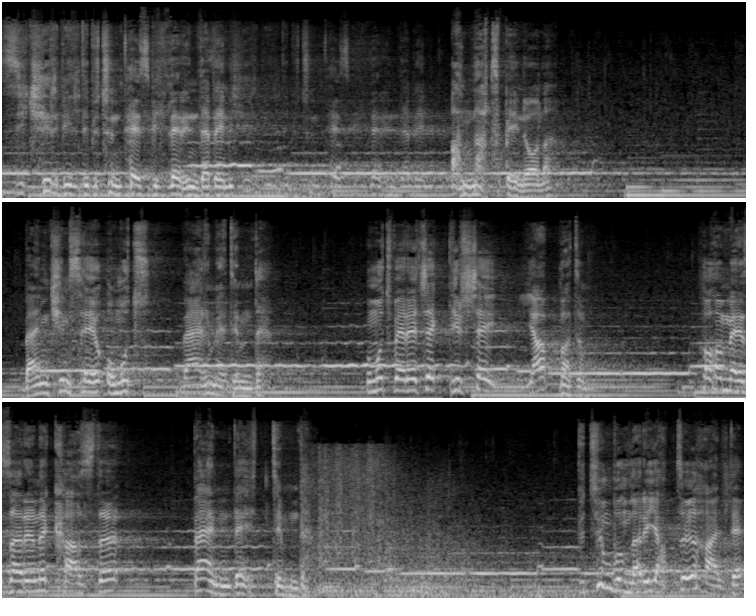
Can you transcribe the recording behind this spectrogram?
zikir bildi bütün tezbihlerinde beni. bütün tezbihlerinde beni. Anlat beni ona. Ben kimseye umut vermedim de. Umut verecek bir şey yapmadım. O mezarını kazdı, ben de ettim de. Bütün bunları yaptığı halde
